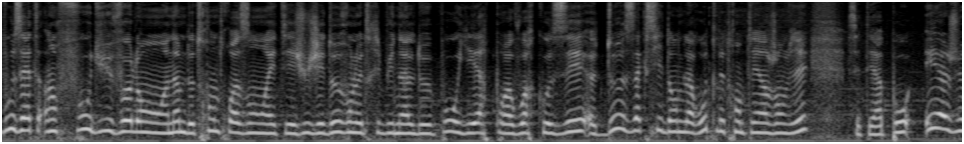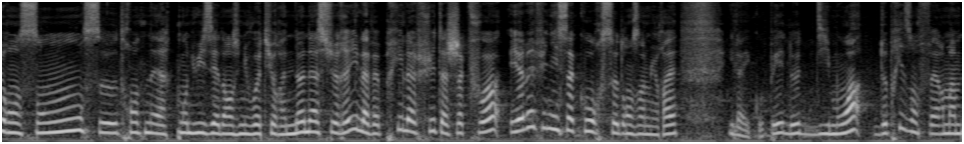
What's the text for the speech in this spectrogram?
Vous êtes un fou du volant. Un homme de 33 ans a été jugé devant le tribunal de Pau hier pour avoir causé deux accidents de la route le 31 janvier. C'était à Pau et à Jurançon. Ce trentenaire conduisait dans une voiture non assurée. Il avait pris la fuite à chaque fois et avait fini sa course dans un muret. Il a écopé de 10 mois de prison ferme.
